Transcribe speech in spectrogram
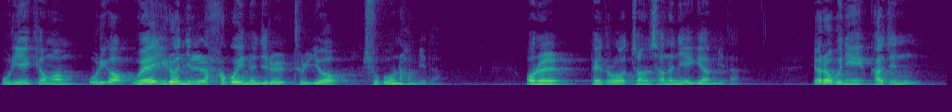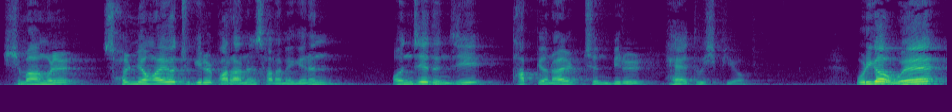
우리의 경험, 우리가 왜 이런 일을 하고 있는지를 들려주곤 합니다. 오늘 베드로 전서는 얘기합니다. 여러분이 가진 희망을 설명하여 주기를 바라는 사람에게는 언제든지 답변할 준비를 해 두십시오. 우리가 왜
